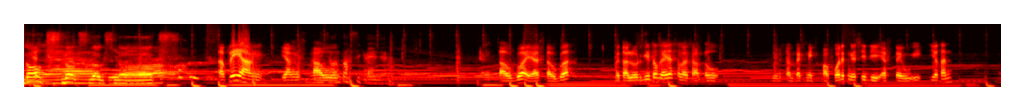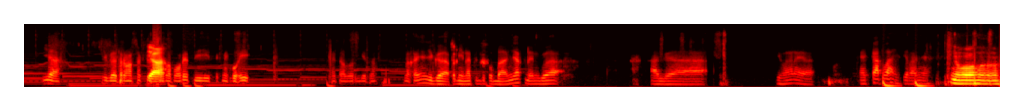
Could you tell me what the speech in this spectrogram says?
Goks, goks, goks, goks. tapi yang yang tahu contoh sih kayaknya. yang tahu gua ya tahu gua metalurgi itu kayaknya salah satu jurusan teknik favorit nggak sih di FTUI ya kan? Iya juga termasuk Ya. favorit di teknik UI metalurgi gitu makanya juga peminatnya cukup banyak dan gua agak gimana ya nekat lah istilahnya Oh.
